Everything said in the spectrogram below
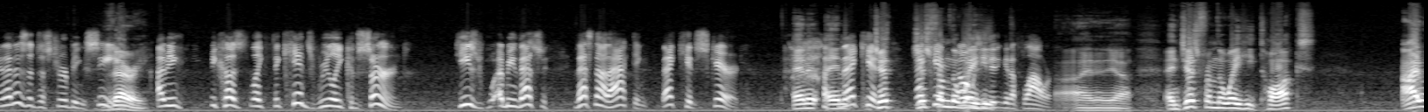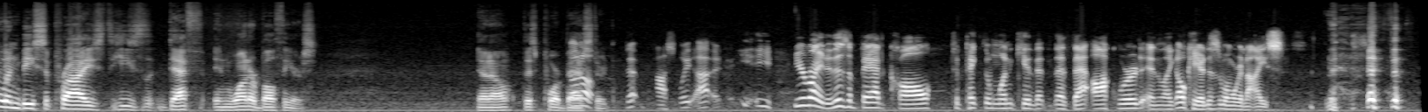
And that is a disturbing scene. Very. I mean, because like the kid's really concerned. He's. I mean, that's that's not acting. That kid's scared. And it- and that kid. just that just kid from the way he he, didn't get a flower. I yeah, and just from the way he talks, I wouldn't be surprised he's deaf in one or both ears. You know, this poor No, no, bastard. possibly. You're right. It is a bad call to pick the one kid that, that that awkward and like, okay, this is when we're gonna ice.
